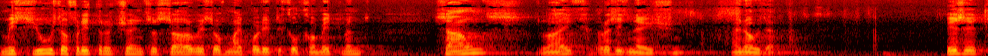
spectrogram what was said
misuse of literature in the service of my political commitment, sounds like resignation. I know that. Is it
